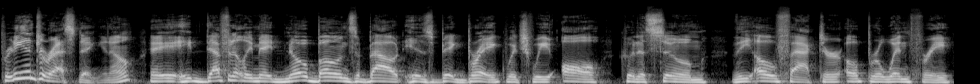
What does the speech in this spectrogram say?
pretty interesting, you know? He, he definitely made no bones about his big break, which we all could assume the O factor, Oprah Winfrey,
